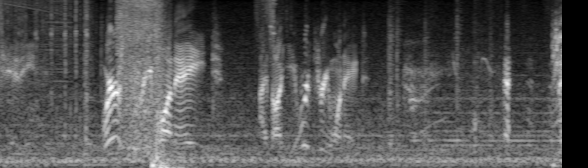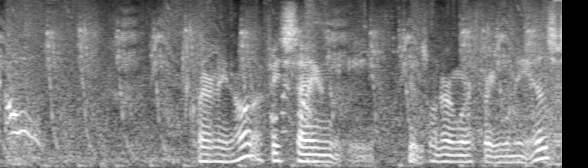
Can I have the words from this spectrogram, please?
kidding. Where's 318? I thought you were 318. no! Clearly not, if he's saying he was wondering where 318 is.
